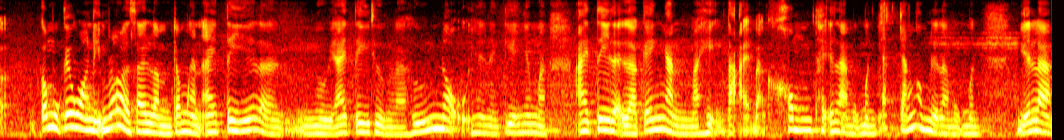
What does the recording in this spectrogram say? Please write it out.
uh, có một cái quan điểm rất là sai lầm trong ngành IT ấy là người IT thường là hướng nội hay này kia nhưng mà IT lại là cái ngành mà hiện tại bạn không thể làm một mình chắc chắn không thể làm một mình. Nghĩa là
